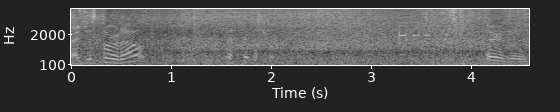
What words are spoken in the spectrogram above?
I just throw it out. there it is.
